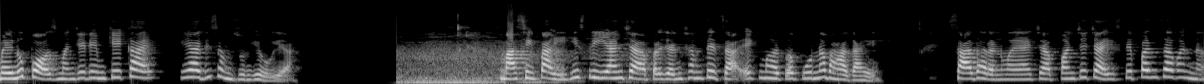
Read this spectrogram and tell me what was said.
मेनूपॉज म्हणजे नेमके काय हे आधी समजून घेऊया. मासिक पाळी ही स्त्रियांच्या प्रजनक्षमतेचा एक महत्त्वपूर्ण भाग आहे. साधारण वयाच्या पंचेचाळीस ते पंचावन्न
